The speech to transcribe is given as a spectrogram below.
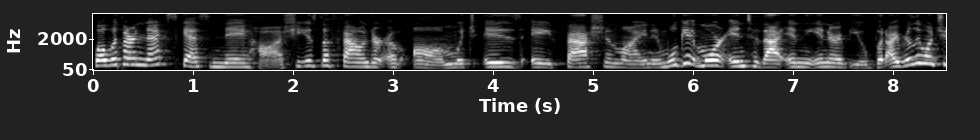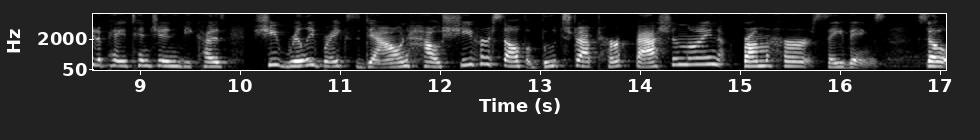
Well, with our next guest, Neha, she is the founder of Aam, which is a fashion line, and we'll get more into that in the interview. But I really want you to pay attention because she really breaks down how she herself bootstrapped her fashion line from her savings. So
